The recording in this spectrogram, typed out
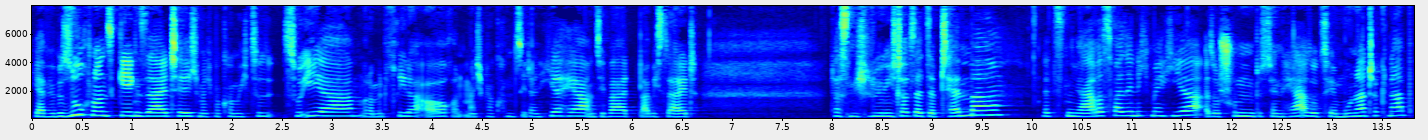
ja, wir besuchen uns gegenseitig. Manchmal komme ich zu, zu ihr oder mit Frieda auch und manchmal kommt sie dann hierher und sie war, glaube ich, seit, lass mich lügen, ich glaube seit September letzten Jahres war sie nicht mehr hier, also schon ein bisschen her, so zehn Monate knapp.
